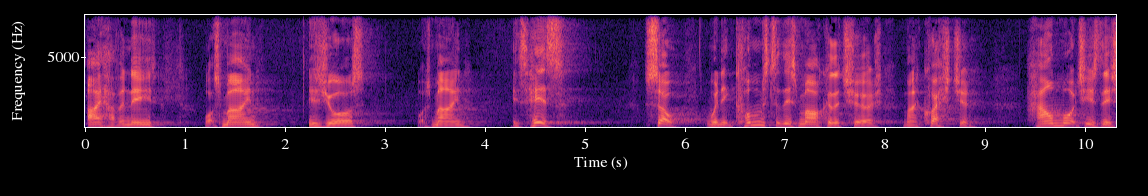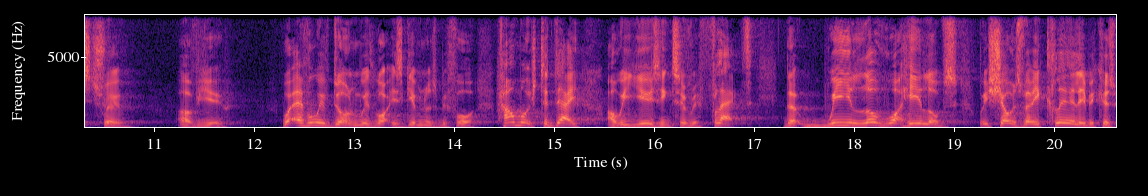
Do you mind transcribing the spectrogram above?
I have a need. What's mine is yours. What's mine is his. So, when it comes to this mark of the church, my question how much is this true of you? Whatever we've done with what He's given us before, how much today are we using to reflect that we love what He loves, which shows very clearly because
